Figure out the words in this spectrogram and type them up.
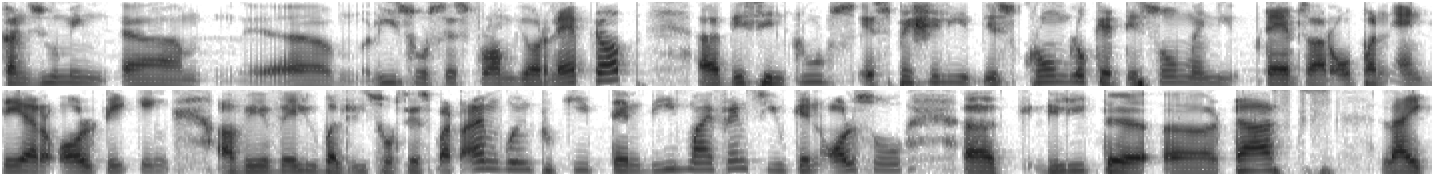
consuming um, resources from your laptop. Uh, this includes especially this chrome. Look at this so many tabs are open and they are all taking away valuable resources but i'm going to keep them. The my friends you can also uh, delete the uh, tasks like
